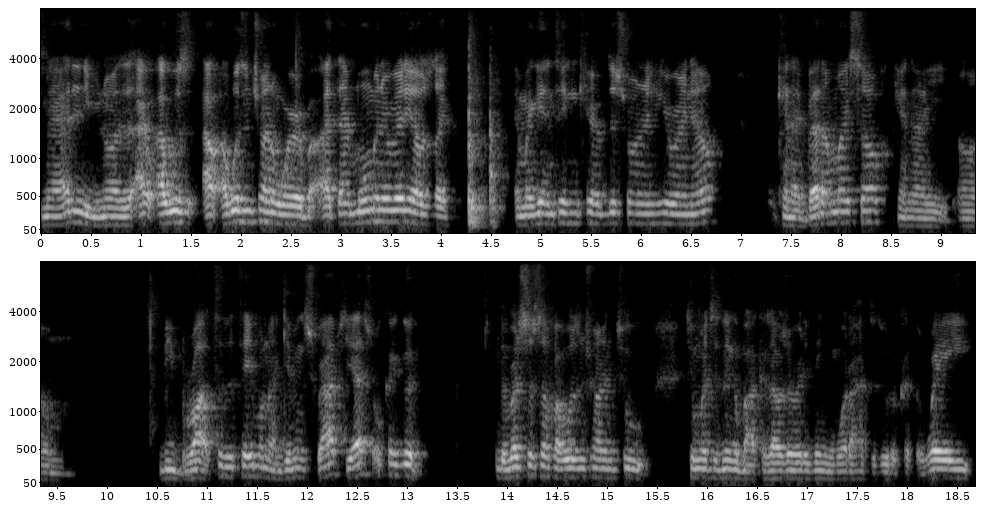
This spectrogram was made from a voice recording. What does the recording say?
Man, I didn't even know that. I, I was I, I wasn't trying to worry about at that moment already. I was like, am I getting taken care of this runner here right now? Can I bet on myself? Can I um be brought to the table, not giving scraps? Yes. Okay, good. The rest of the stuff I wasn't trying to too much to think about because I was already thinking what I have to do to cut the weight,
